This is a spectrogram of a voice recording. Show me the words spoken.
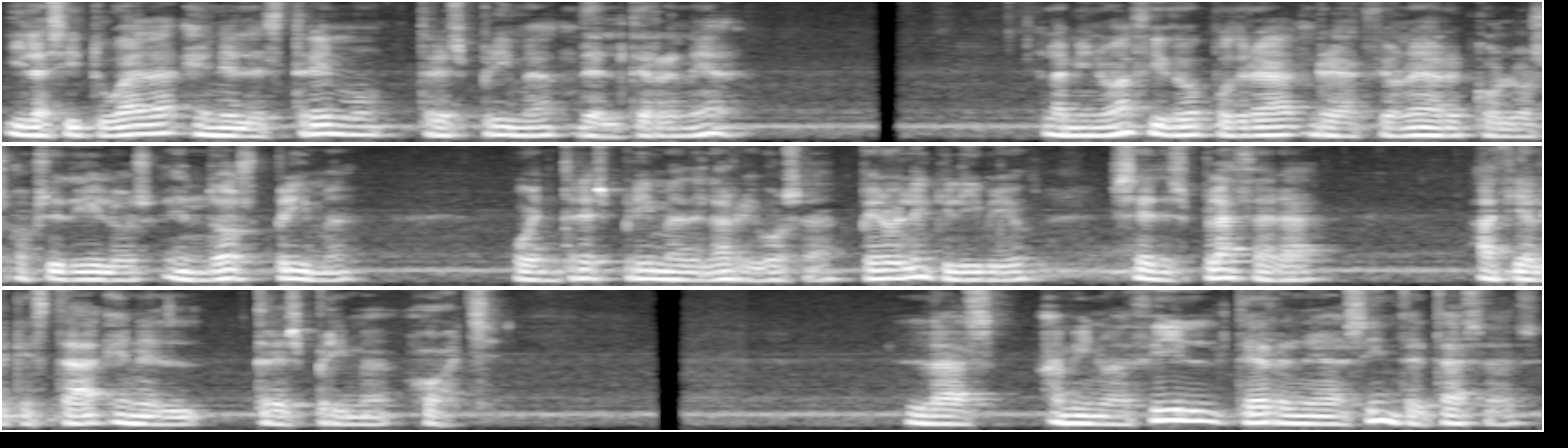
y la situada en el extremo 3' del tRNA. El aminoácido podrá reaccionar con los oxidrilos en 2' o en 3' de la ribosa, pero el equilibrio se desplazará hacia el que está en el 3' OH. Las aminoacil tRNA sintetasas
